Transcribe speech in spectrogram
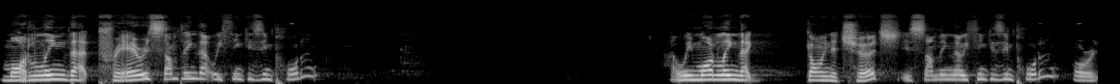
modeling that prayer is something that we think is important? Are we modeling that going to church is something that we think is important? Or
